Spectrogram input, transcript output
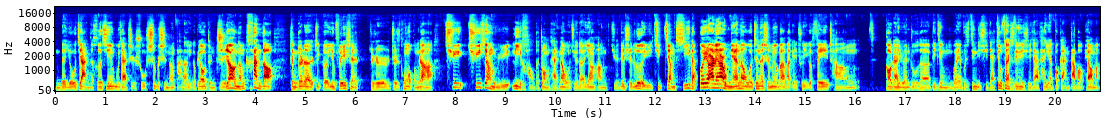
你的油价、你的核心物价指数是不是能达到一个标准。只要能看到整个的这个 inflation，就是就是通货膨胀啊，趋趋向于利好的状态，那我觉得央行绝对是乐于去降息的。关于二零二五年呢，我真的是没有办法给出一个非常高瞻远瞩的，毕竟我也不是经济学家，就算是经济学家，他也不敢打保票嘛。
